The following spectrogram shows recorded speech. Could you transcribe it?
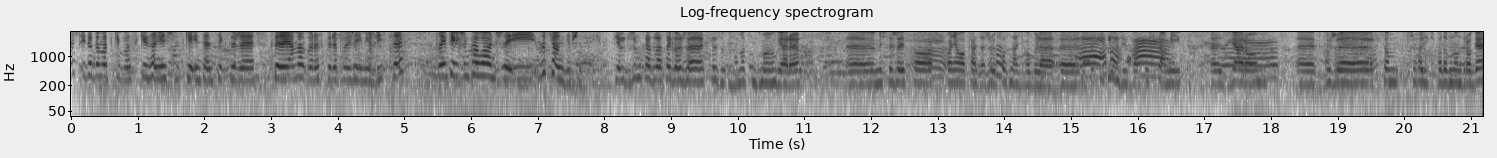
Też Idę do Matki Boskiej zanieść wszystkie intencje, które, które ja mam oraz które powierzyli mi bliscy. No i pielgrzymka łączy i no ciągnie wszystkich. Pielgrzymka dlatego, że chcę wzmocnić moją wiarę. E, Myślę, że jest to wspaniała okazja, żeby poznać w ogóle e, takich ludzi z wartościami, e, z wiarą, e, którzy chcą przechodzić podobną drogę,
